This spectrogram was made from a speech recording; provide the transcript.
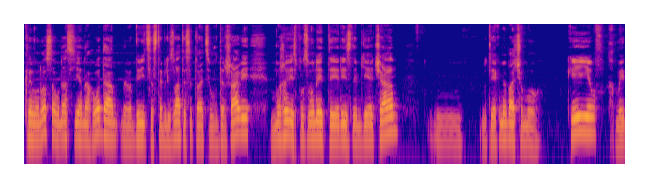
Кривоноса, у нас є нагода, е, дивіться, стабілізувати ситуацію в державі, можливість позвонити різним діячам. От як ми бачимо, Київ, Хмель...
